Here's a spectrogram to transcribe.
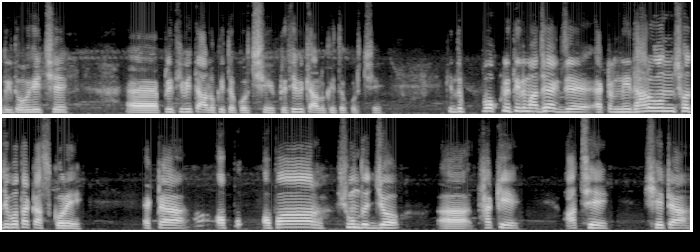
উদিত হয়েছে পৃথিবীতে আলোকিত করছে, পৃথিবীকে আলোকিত করছে। কিন্তু প্রকৃতির মাঝে এক যে একটা নির্ধারণ সজীবতা কাজ করে, একটা অপ- অপার সৌন্দর্য থাকে, আছে, সেটা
